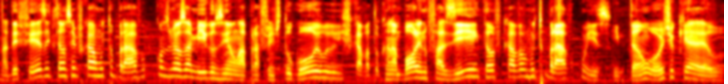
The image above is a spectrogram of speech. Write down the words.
na defesa, então eu sempre ficava muito bravo quando os meus amigos iam lá pra frente do gol e ficava tocando a bola e não fazia, então eu ficava muito bravo com isso. Então, hoje o que é o,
